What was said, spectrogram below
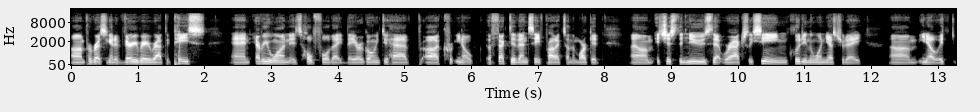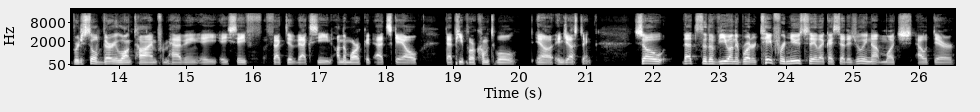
um, progressing at a very very rapid pace and everyone is hopeful that they are going to have uh, cr- you know effective and safe products on the market um, it's just the news that we're actually seeing, including the one yesterday. Um, you know, it, we're just still a very long time from having a, a safe, effective vaccine on the market at scale that people are comfortable ingesting. So that's the, the view on the broader tape for news today. Like I said, there's really not much out there.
